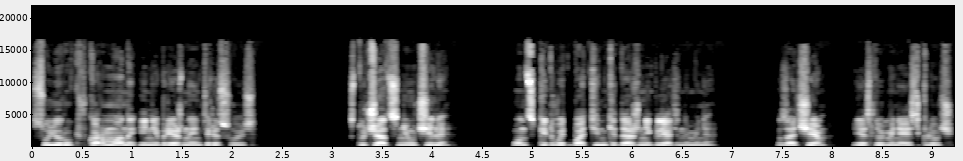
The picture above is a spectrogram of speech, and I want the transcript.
Сую руки в карманы и небрежно интересуюсь. «Стучаться не учили?» Он скидывает ботинки, даже не глядя на меня. «Зачем, если у меня есть ключ?»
